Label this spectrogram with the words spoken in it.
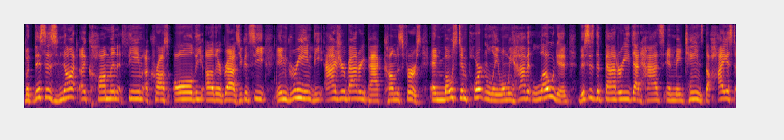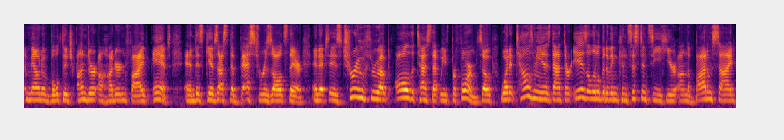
but this is not a common theme across all the other graphs. You can see in green, the Azure battery pack comes first. And most importantly, when we have it loaded, this is the battery that has and maintains the highest highest amount of voltage under 105 amps. And this gives us the best results there. And it is true throughout all the tests that we've performed. So what it tells me is that there is a little bit of inconsistency here on the bottom side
